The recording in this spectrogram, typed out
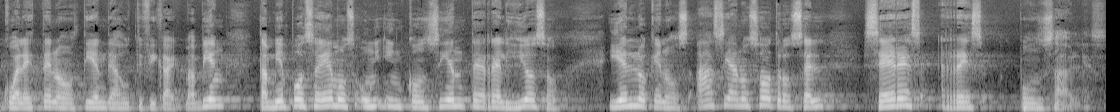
cual éste nos tiende a justificar. Más bien, también poseemos un inconsciente religioso y es lo que nos hace a nosotros ser seres responsables.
